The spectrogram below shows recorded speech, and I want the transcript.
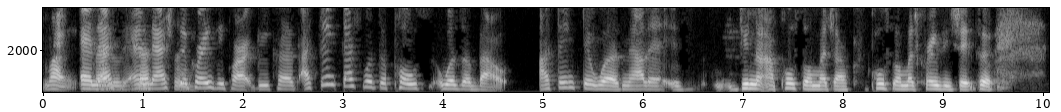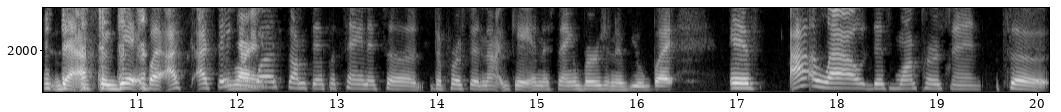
right And That that's is- and that's, the crazy part because I think that's what the post was about. I think there was now that is you know I post so much I post so much crazy shit too that I forget but I I think Right. there was something pertaining to the person not getting the same version of you but if I allowed this one person to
